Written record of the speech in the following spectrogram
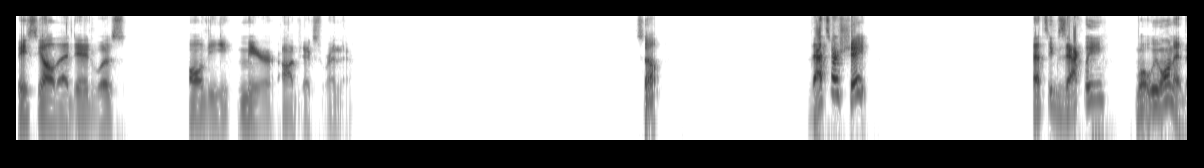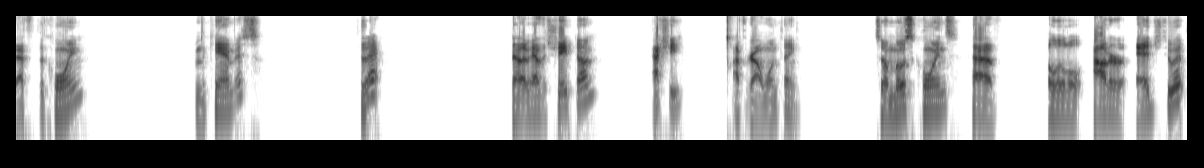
Basically, all that did was all the mirror objects were in there. So, that's our shape. That's exactly what we wanted. That's the coin from the canvas to there. Now that we have the shape done, actually, I forgot one thing. So most coins have a little outer edge to it.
